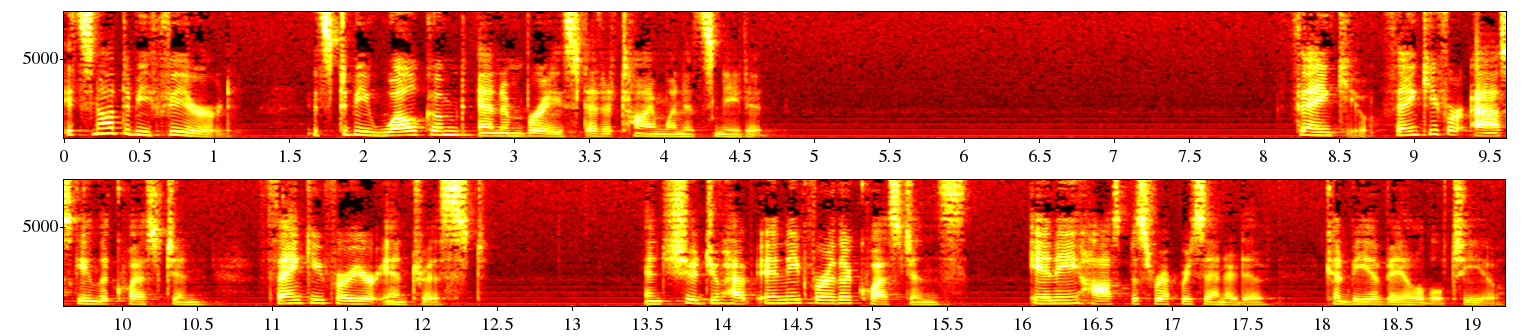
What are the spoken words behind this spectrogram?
It's not to be feared, it's to be welcomed and embraced at a time when it's needed. Thank you. Thank you for asking the question. Thank you for your interest. And should you have any further questions, any hospice representative can be available to you.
